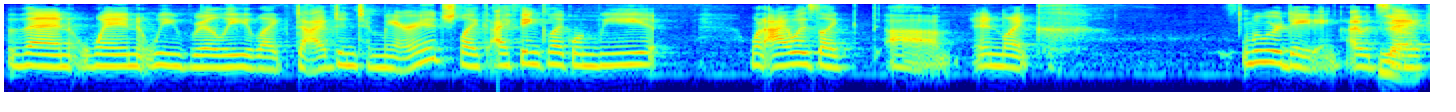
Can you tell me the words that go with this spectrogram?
than when we really like dived into marriage. Like i think like when we when i was like um in like we were dating, I would say Yeah.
